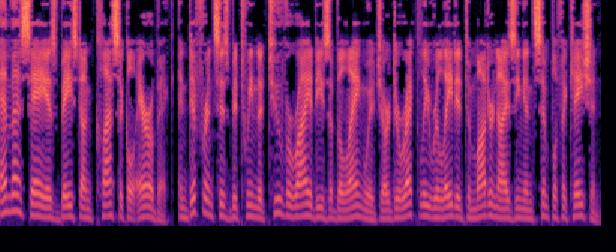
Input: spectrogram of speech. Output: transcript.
MSA is based on Classical Arabic, and differences between the two varieties of the language are directly related to modernizing and simplification,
